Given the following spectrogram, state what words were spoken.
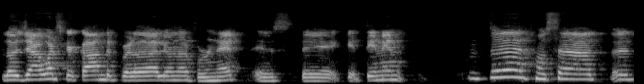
los Jaguars que acaban de perder a Leonard Fournette, este, que tienen, eh, o sea, eh,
